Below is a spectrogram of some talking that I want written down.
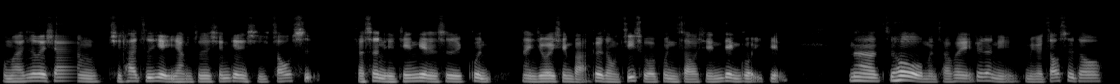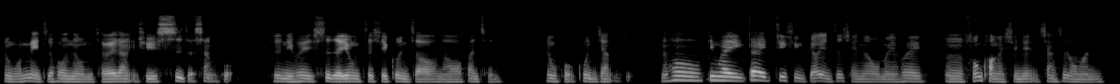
我们还是会像其他职业一样，就是先练习招式。假设你今天练的是棍，那你就会先把各种基础的棍招先练过一遍。那之后我们才会确认你每个招式都很完美之后呢，我们才会让你去试着上火，就是你会试着用这些棍招，然后换成用火棍这样子。然后另外在进行表演之前呢，我们也会嗯疯狂的训练，像是我们。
